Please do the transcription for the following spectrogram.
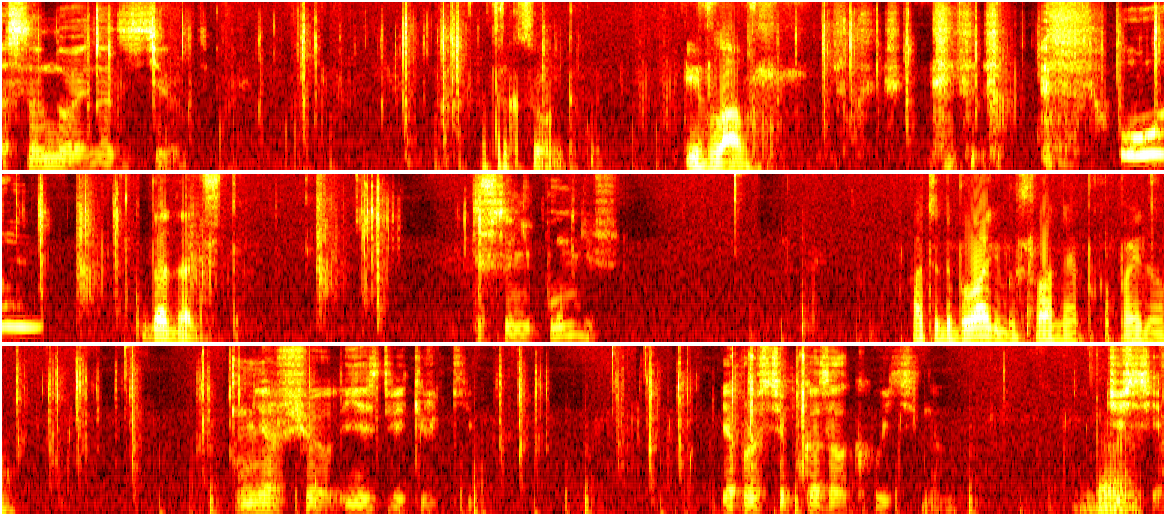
основное надо сделать. Аттракцион такой. И в лаву. Ой! Куда дальше-то? Ты что, не помнишь? А, ты добывать будешь? Ладно, я пока пойду. У меня же еще есть две кирки. Я просто тебе показал, как выйти надо. Да, Чисти.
